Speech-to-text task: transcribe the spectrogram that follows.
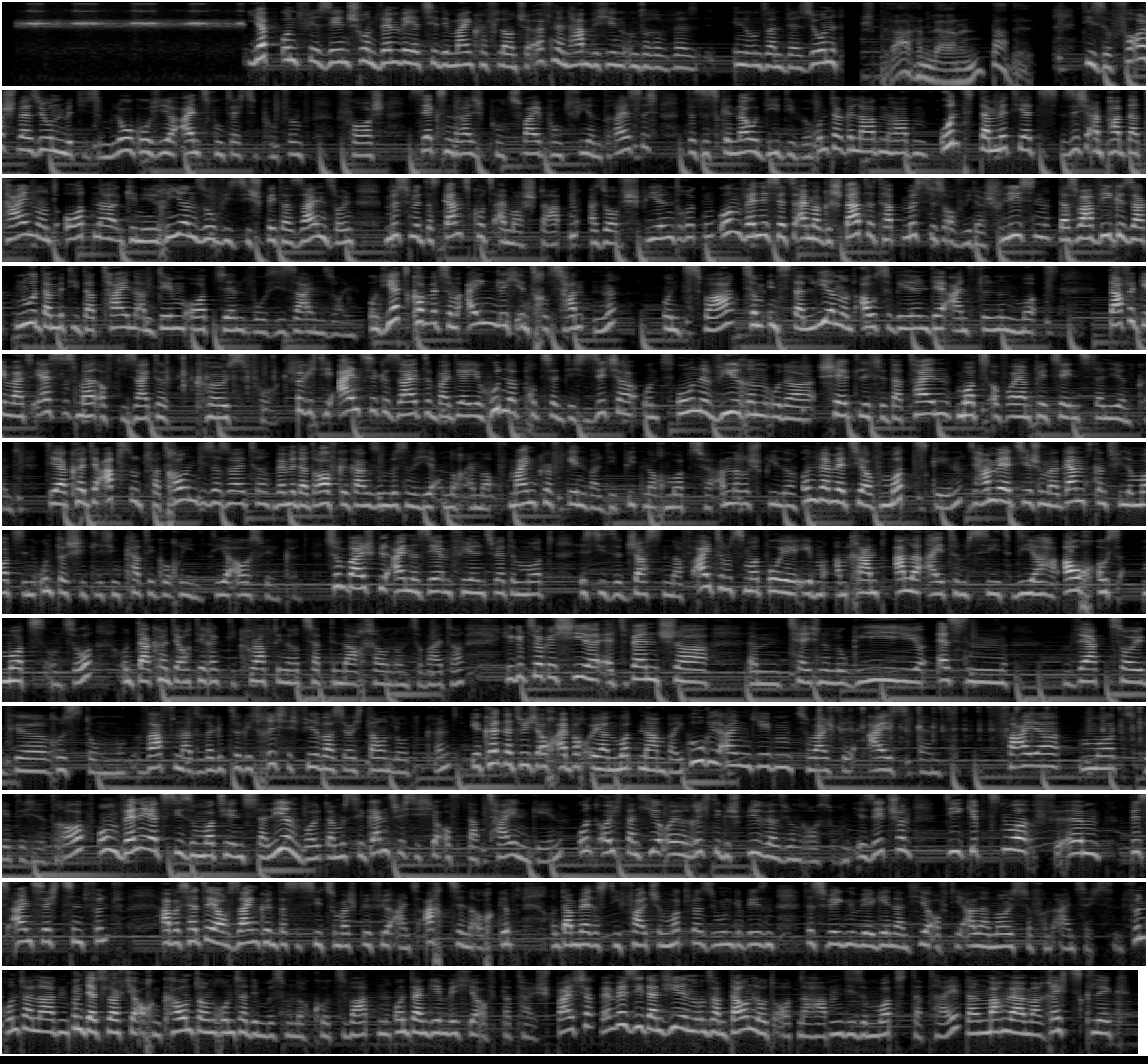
Yep, und wir sehen schon, wenn wir jetzt hier den Minecraft Launcher öffnen, haben wir hier in, unsere Vers in unseren Versionen Sprachenlernen Bubble. Diese Forge-Version mit diesem Logo hier 1.16.5 Forge 36.2.34. Das ist genau die, die wir runtergeladen haben. Und damit jetzt sich ein paar Dateien und Ordner generieren, so wie sie später sein sollen, müssen wir das ganz kurz einmal starten, also auf Spielen drücken. Und wenn ich es jetzt einmal gestartet habe, müsst ihr es auch wieder schließen. Das war wie gesagt nur, damit die Dateien an dem Ort sind, wo sie sein sollen. Und jetzt kommen wir zum eigentlich Interessanten. Und zwar zum Installieren und Auswählen der einzelnen Mods. Dafür gehen wir als erstes mal auf die Seite CurseForge. Wirklich die einzige Seite, bei der ihr hundertprozentig sicher und ohne Viren oder schädliche Dateien Mods auf eurem PC installieren könnt. Der könnt ihr absolut vertrauen, dieser Seite. Wenn wir da drauf gegangen sind, müssen wir hier noch einmal auf Minecraft gehen, weil die bieten auch Mods für andere Spiele. Und wenn wir jetzt hier auf Mods gehen, haben wir jetzt hier schon mal ganz, ganz viele Mods in unterschiedlichen Kategorien, die ihr auswählen könnt. Zum Beispiel eine sehr empfehlenswerte Mod ist diese Just Enough Items Mod, wo ihr eben am Rand alle Items seht, die ihr habt. Auch aus Mods und so. Und da könnt ihr auch direkt die Crafting-Rezepte nachschauen und so weiter. Hier gibt es wirklich hier Adventure, ähm, Technologie, Essen, Werkzeuge, Rüstung, Waffen. Also da gibt es wirklich richtig viel, was ihr euch downloaden könnt. Ihr könnt natürlich auch einfach euren Mod-Namen bei Google eingeben. Zum Beispiel Ice and Fire Mod. Geht ihr hier drauf. Und wenn ihr jetzt diese Mod hier installieren wollt, dann müsst ihr ganz wichtig hier auf Dateien gehen und euch dann hier eure richtige Spielversion raussuchen. Ihr seht schon, die gibt es nur ähm, bis 1.16.5. Aber es hätte ja auch sein können, dass es sie zum Beispiel für 1.18 auch gibt. Und dann wäre das die falsche Mod-Version gewesen. Deswegen, wir gehen dann hier auf die allerneueste von 1.16.5 runterladen. Und jetzt läuft ja auch ein Countdown runter, den müssen wir noch kurz warten. Und dann gehen wir hier auf Datei speichern. Wenn wir sie dann hier in unserem Download-Ordner haben, diese Mod-Datei, dann machen wir einmal Rechtsklick,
